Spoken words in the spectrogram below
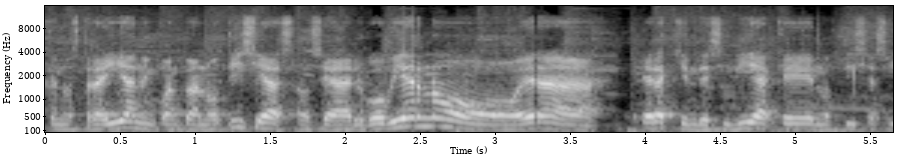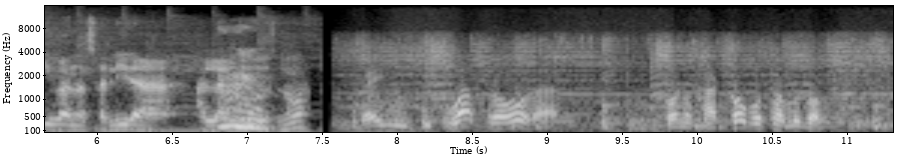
Que nos traían en cuanto a noticias. O sea, el gobierno era, era quien decidía qué noticias iban a salir a, a la luz, ¿no? 24 horas con Jacobo Zabludowski.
